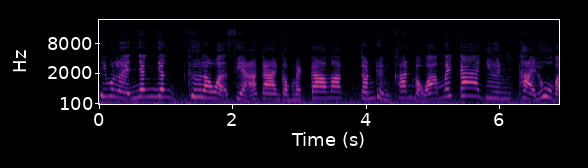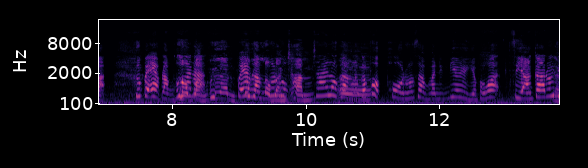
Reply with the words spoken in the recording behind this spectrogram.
ดีหมดเลยยังยังคือเราอะเสียอาการกับแม็กก้ามาก จนถึงขั้นแบบว่าไม่กล้ายืนถ่ายรูปอะคือไปแอบหลังหลเพื่อบนหลัอะงเพื่อนไปแอบหลังหลบหลังชั้นใช่หลบหลังเออแล้วก็โผล่โผล่โทรศัพท์มานิดเดียวอย่างเงี้ยเพราะว่าเสียอาการมากจ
